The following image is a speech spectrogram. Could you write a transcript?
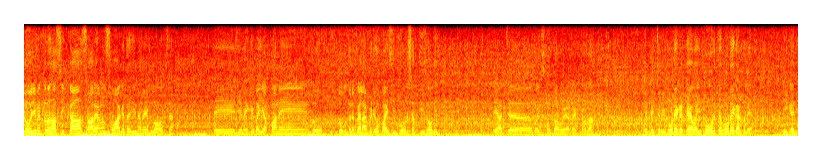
ਲੋ ਜੀ ਮਿੱਤਰੋ, ਸਤਿ ਸ੍ਰੀ ਅਕਾਲ। ਸਾਰਿਆਂ ਨੂੰ ਸਵਾਗਤ ਹੈ ਜੀ ਨਵੇਂ ਵਲੌਗ 'ਚ। ਤੇ ਜਿਵੇਂ ਕਿ ਬਾਈ, ਆਪਾਂ ਨੇ ਦੋ ਦੋ ਕੁ ਦਿਨ ਪਹਿਲਾਂ ਵੀਡੀਓ ਪਾਈ ਸੀ ਫੋਰਡ 3600 ਦੀ। ਤੇ ਅੱਜ ਬਾਈ, ਸੌਦਾ ਹੋਇਆ ਟਰੈਕਟਰ ਦਾ। ਤੇ ਵਿੱਚ ਵੀ ਫੋੜੇ ਕੱਟਿਆ ਬਾਈ ਫੋੜ 'ਚ ਫੋੜੇ ਕੱਟ ਲਿਆ। ਠੀਕ ਹੈ ਜੀ।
